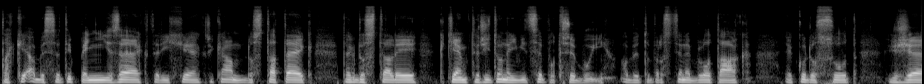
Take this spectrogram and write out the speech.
taky, aby se ty peníze, kterých je, jak říkám, dostatek, tak dostali k těm, kteří to nejvíce potřebují. Aby to prostě nebylo tak, jako dosud, že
